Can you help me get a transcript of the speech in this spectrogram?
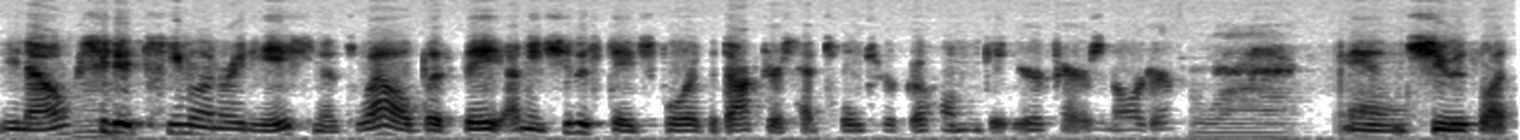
you know. She did chemo and radiation as well, but they I mean she was stage 4. The doctors had told her go home and get your affairs in order. Wow. And she was like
